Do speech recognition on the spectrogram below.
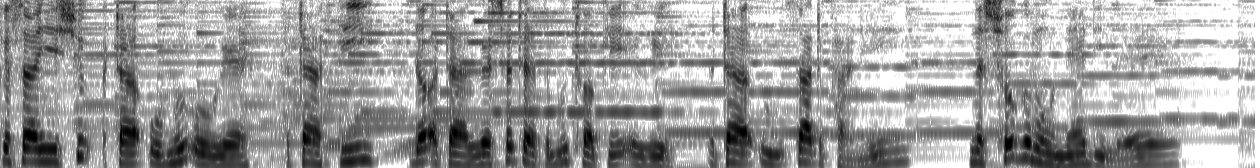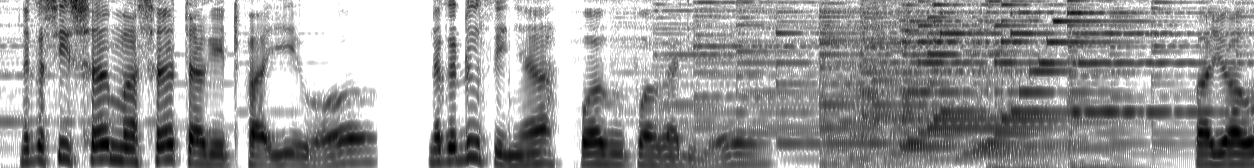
ကဆာယေရှုအတာအူမူအိုရဲ့အတာသီတော့အတာရဆက်တဲ့သမှုထော်ကီအေအတာဥသတဖာနီ နဆုကမုန်နေဒီလေနဂစီဆာမဆာတာဂီတဖာဤရောနဂဒုတိညာပွားကူပွားကဒီလေဘာယော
